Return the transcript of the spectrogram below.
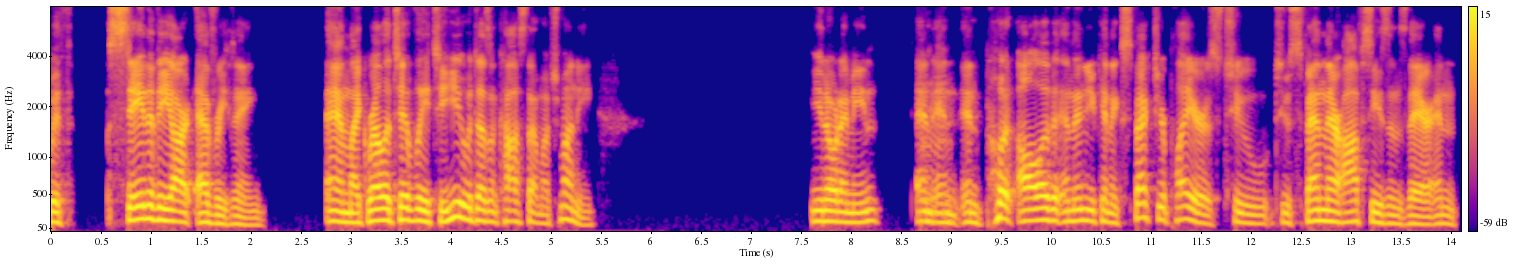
with state of the art everything. And like relatively to you it doesn't cost that much money. You know what i mean? And Mhm. and and put all of it and then you can expect your players to to spend their off seasons there. And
